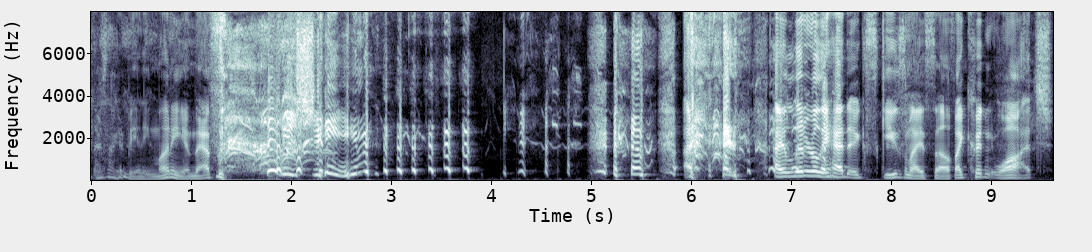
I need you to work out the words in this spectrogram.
"There's not gonna be any money in that machine." I, I literally had to excuse myself. I couldn't watch.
